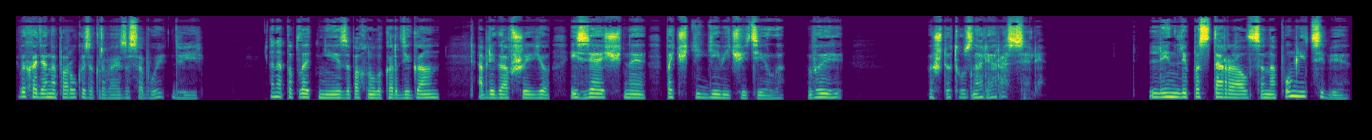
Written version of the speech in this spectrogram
выходя на порог и закрывая за собой дверь. Она поплотнее запахнула кардиган, облегавший ее изящное, почти девичье тело. — Вы... вы что-то узнали о Расселе? Линли постарался напомнить себе,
